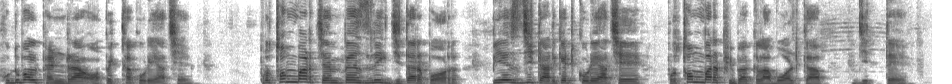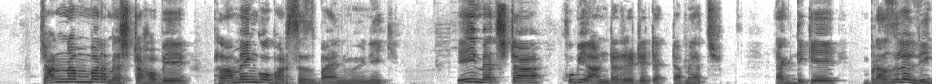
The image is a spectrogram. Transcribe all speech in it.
ফুটবল ফ্যানরা অপেক্ষা করে আছে। প্রথমবার চ্যাম্পিয়ন্স লিগ জেতার পর পিএসজি টার্গেট করে আছে প্রথমবার ফিফা ক্লাব ওয়ার্ল্ড কাপ জিততে। চার নাম্বার ম্যাচটা হবে ফ্লামেঙ্গো ভার্সেস বায়ান মিউনিক এই ম্যাচটা খুবই আন্ডাররেটেড একটা ম্যাচ। একদিকে ব্রাজিলের লিগ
